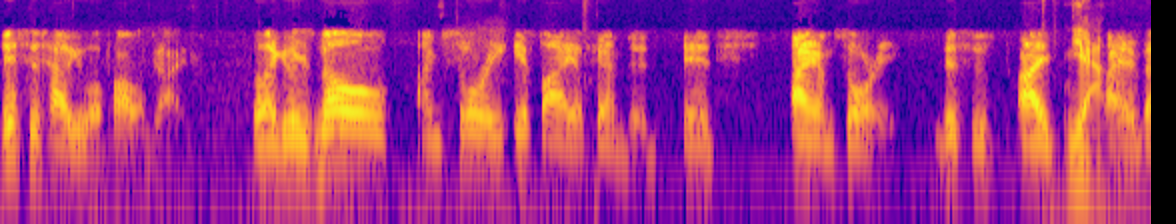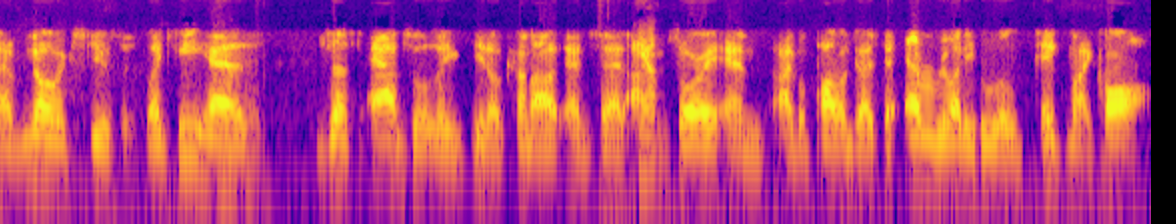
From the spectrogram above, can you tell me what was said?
this is how you apologize. Like there's no I'm sorry if I offended. It's I am sorry. This is I Yeah. I have no excuses. Like he has just absolutely, you know, come out and said, Yep. I'm sorry and I've apologized to everybody who will take my call.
